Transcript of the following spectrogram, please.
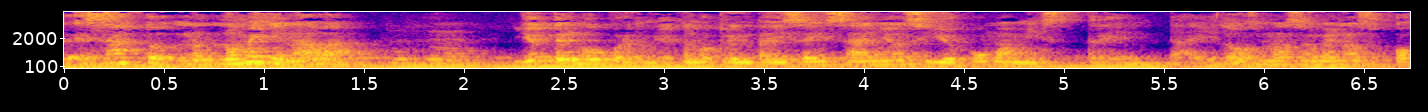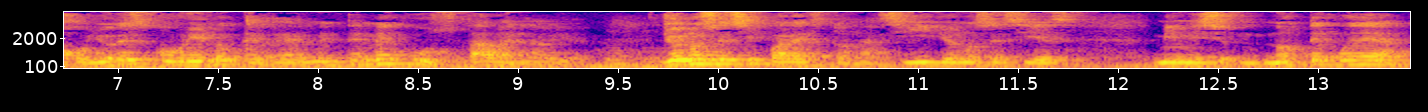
Exacto, no, no me llenaba. Yo tengo, por ejemplo, yo tengo 36 años y yo como a mis 32 más o menos, ojo, yo descubrí lo que realmente me gustaba en la vida. Yo no sé si para esto nací, yo no sé si es mi misión, no tengo idea.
